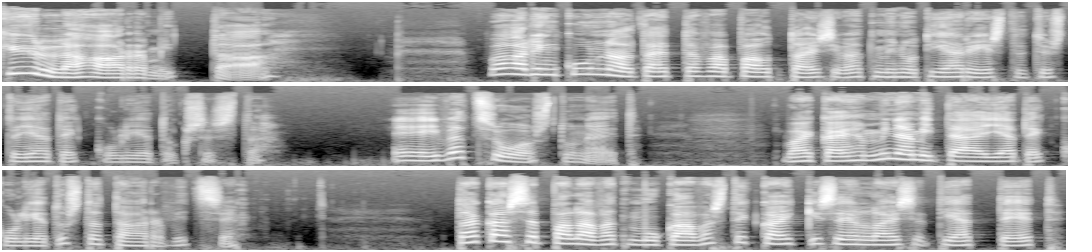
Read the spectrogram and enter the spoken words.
Kyllä harmittaa. Vaadin kunnalta, että vapauttaisivat minut järjestetystä jätekuljetuksesta. Eivät suostuneet, vaikka eihän minä mitään jätekuljetusta tarvitse. Takassa palavat mukavasti kaikki sellaiset jätteet,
